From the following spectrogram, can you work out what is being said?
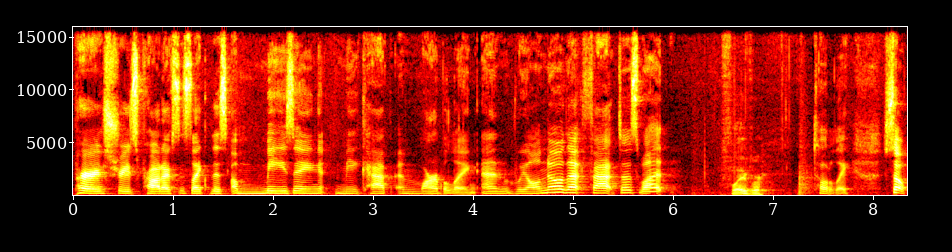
Prairie Street's products is like this amazing meat cap and marbling. And we all know that fat does what? Flavor. Totally. So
